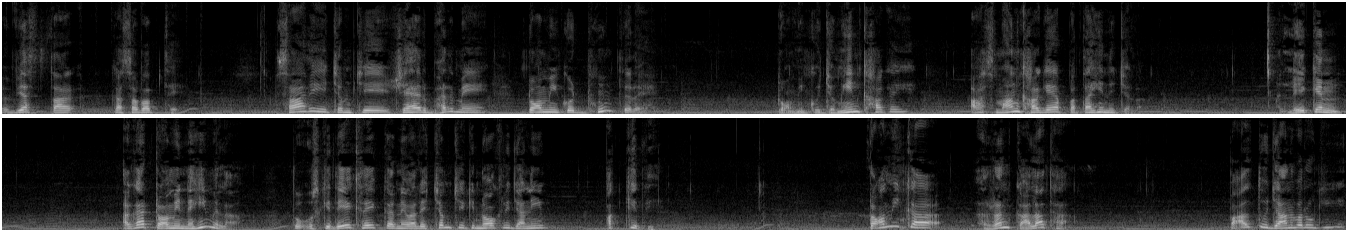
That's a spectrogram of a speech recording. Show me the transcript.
व्यस्तता का सबब थे। सारे चमचे शहर भर में टॉमी को ढूंढते रहे। टॉमी को ज़मीन खा गई। आसमान खा गया, पता ही नहीं चला। लेकिन अगर टॉमी नहीं मिला तो उसकी देख रेख करने वाले चमचे की नौकरी जानी पक्की थी। टॉमी का रंग काला था। पालतू जानवरों की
